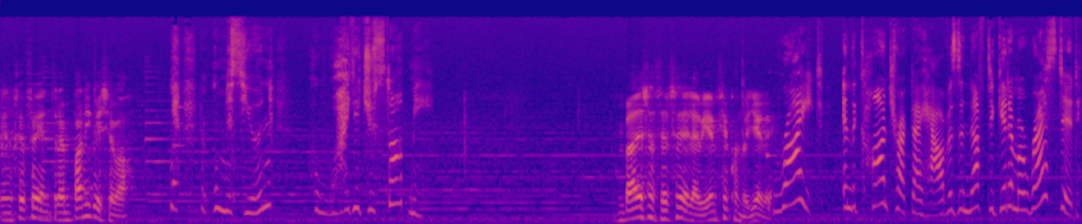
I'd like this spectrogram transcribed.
en jefe entra en pánico y se va. Miss Yun, why did you stop me? Va a deshacerse de la evidencia cuando llegue. Right, and the contract I have is enough to get him arrested.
